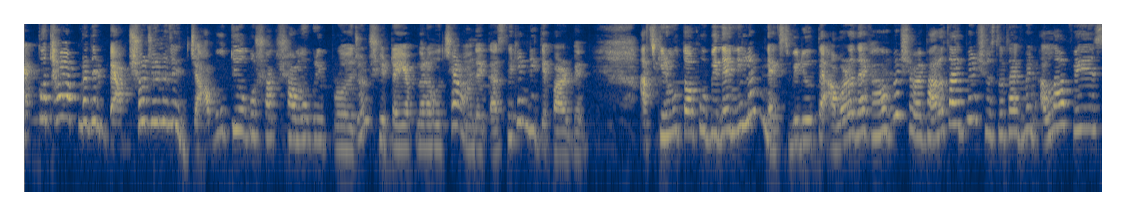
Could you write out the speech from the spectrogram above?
এক কথায় আপনাদের ব্যবসার জন্য যে যাবতীয় পোশাক সামগ্রী প্রয়োজন, সেটাই আপনারা হচ্ছে আমাদের কাছ থেকে নিতে পারবেন। আজকের মতো অপু বিদায় নিলাম। নেক্সট ভিডিওতে আবারও দেখা হবে। সবাই ভালো থাকবেন, সুস্থ থাকবেন। আল্লাহ হাফিজ।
